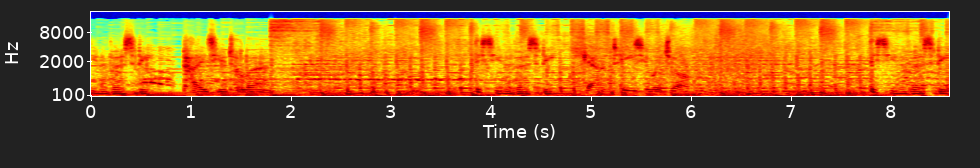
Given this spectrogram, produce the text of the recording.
university pays you to learn. This university guarantees you a job. This university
